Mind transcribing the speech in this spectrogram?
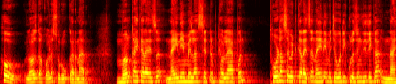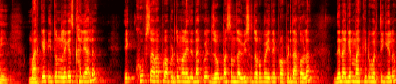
हो लॉस दाखवायला सुरू करणार. मग काय करायचं? नाईन एम एला सेटअप ठेवला आहे आपण. थोडासा वेट करायचा. नाईन एम एच्या वरी क्लोजिंग दिली का? नाही. मार्केट इथून लगेच खाली आलं. एक खूप सारा प्रॉफिट तुम्हाला इथे दाखवेल. जवळपास समजा वीस हजार रुपये इथे प्रॉफिट दाखवला. देन अगेन मार्केटवरती गेलं.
